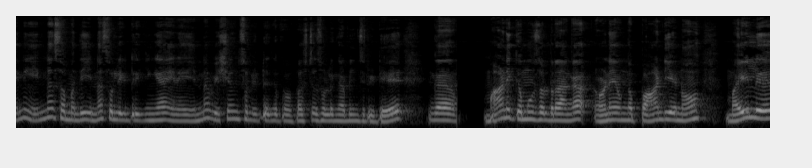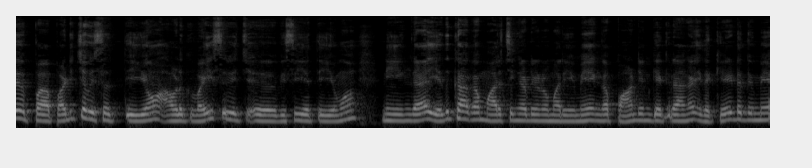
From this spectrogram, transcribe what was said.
என்ன என்ன சம்மந்தி என்ன சொல்லிகிட்டு இருக்கீங்க? என்ன- என்ன விஷயம்னு சொல்லிட்டு இப்போ ஃபஸ்ட்டு சொல்லுங்கள் அப்படின்னு சொல்லிட்டு இங்கே மாணிக்கமும் சொல்கிறாங்க உடனே அவங்க பாண்டியனும் மயில் ப படித்த விஷயத்தையும் அவளுக்கு வயசு விச விஷயத்தையும் நீங்கள் எதுக்காக மறைச்சிங்க அப்படின்ற மாதிரியுமே எங்கள் பாண்டியன் கேட்குறாங்க இதை கேட்டதுமே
